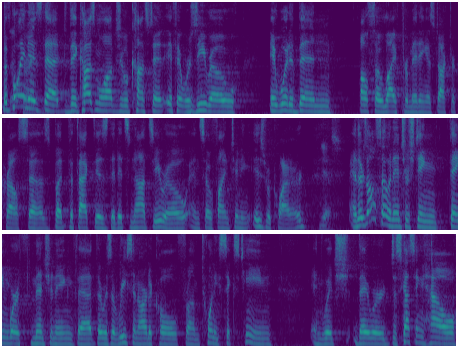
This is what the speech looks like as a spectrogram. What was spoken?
The Is that point correct? is that the cosmological constant, if it were zero, it would have been also life permitting, as Dr. Krauss says. But the fact is that it's not zero, and so fine tuning is required. yes. And there's also an interesting thing worth mentioning that there was a recent article from 2016 in which they were discussing how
